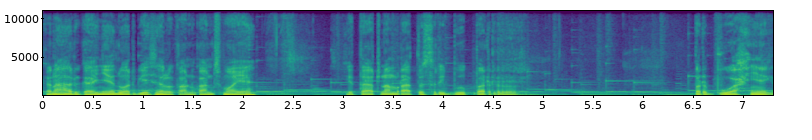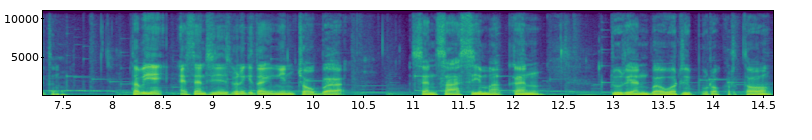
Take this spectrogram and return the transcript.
Karena harganya luar biasa loh kawan-kawan semua ya. Sekitar 600 ribu per per buahnya gitu. Tapi esensinya sebenarnya kita ingin coba sensasi makan durian bawor di Purwokerto.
